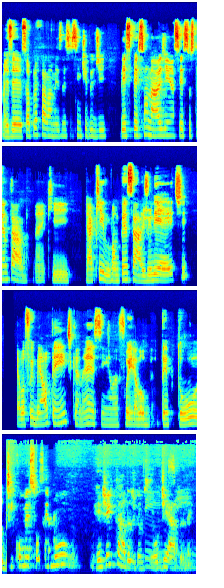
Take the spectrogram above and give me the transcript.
Mas é só para falar mesmo nesse sentido de desse personagem a ser sustentado, né? Que é aquilo, vamos pensar, a Juliette ela foi bem autêntica, né? Assim, ela foi ela o tempo todo. E começou sendo rejeitada, digamos assim, sim, assim, odiada, sim. né?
